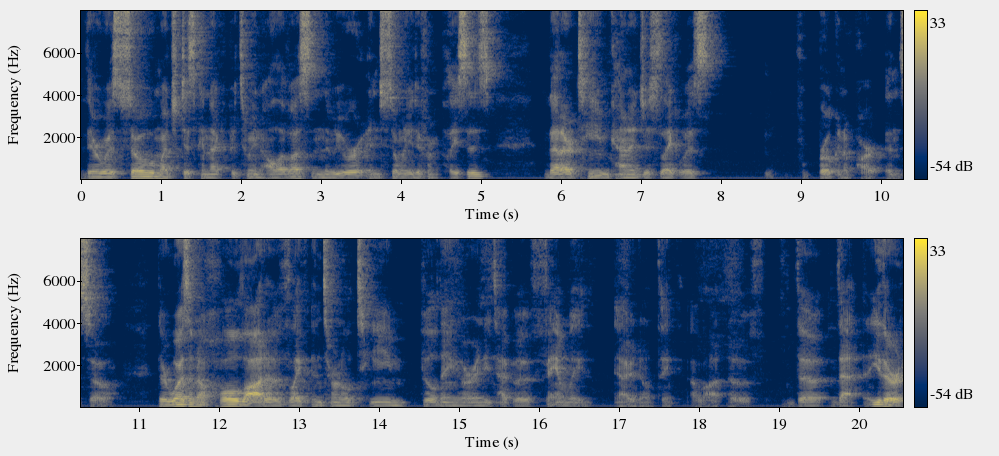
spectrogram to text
there was so much disconnect between all of us, and we were in so many different places that our team kind of just like was broken apart. And so there wasn't a whole lot of like internal team building or any type of family. I don't think a lot of the that either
